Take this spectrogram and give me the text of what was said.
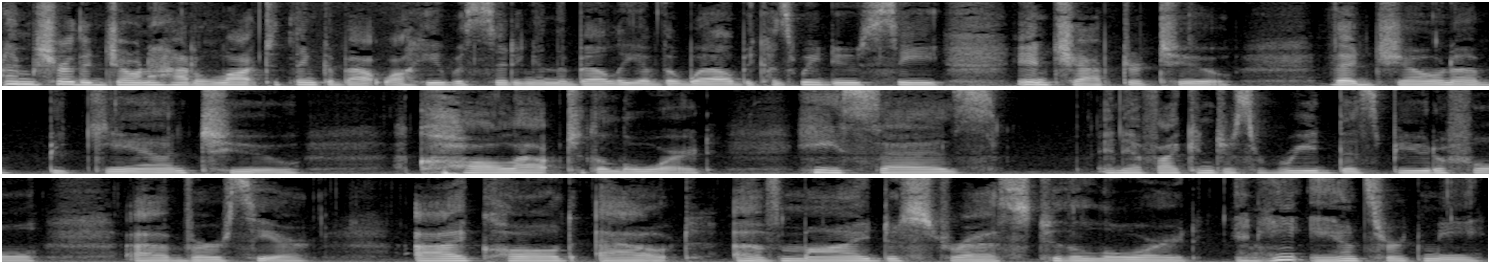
I'm sure that Jonah had a lot to think about while he was sitting in the belly of the well because we do see in chapter 2 that Jonah began to call out to the Lord. He says, and if I can just read this beautiful uh, verse here I called out of my distress to the Lord, and he answered me.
